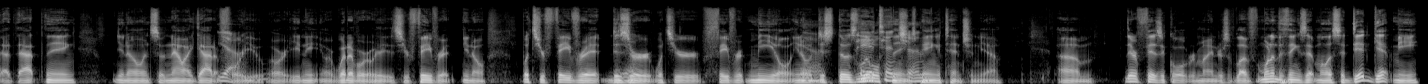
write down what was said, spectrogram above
at that thing, you know, and so now I got it Yeah. for you, or you need, or whatever is your favorite. You know, what's your favorite dessert? What's your favorite meal? You know, Yeah. just those Pay little attention. things. Paying attention. Yeah. Um, they're physical reminders of love. One of the things that Melissa did get me,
